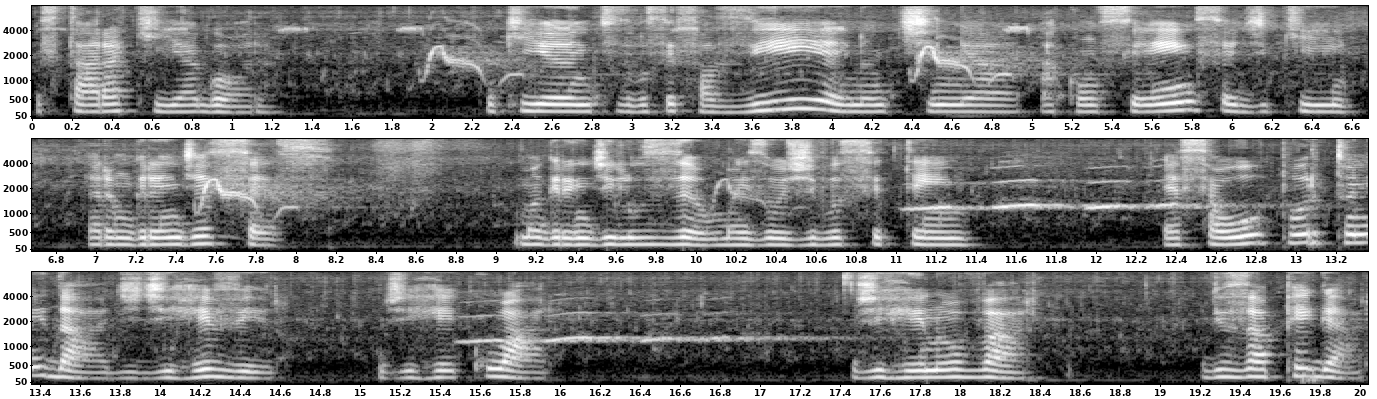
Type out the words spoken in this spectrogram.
estar aqui agora. O que antes você fazia e não tinha a consciência de que era um grande excesso, uma grande ilusão, mas hoje você tem essa oportunidade de rever, de recuar, de renovar, desapegar.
